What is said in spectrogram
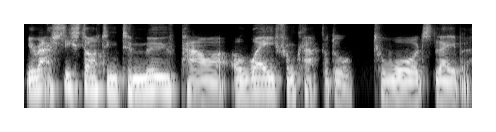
you're actually starting to move power away from capital towards labor.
